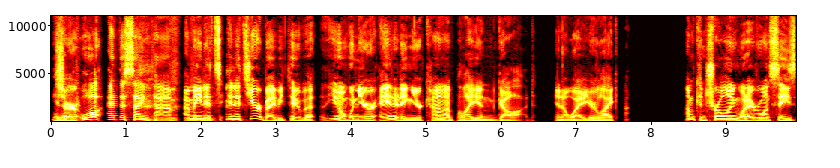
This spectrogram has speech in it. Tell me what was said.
You know? Sure. Well, at the same time, I mean, it's and it's your baby too. But you know, when you're editing, you're kind of playing God in a way. You're like, I'm controlling what everyone sees,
